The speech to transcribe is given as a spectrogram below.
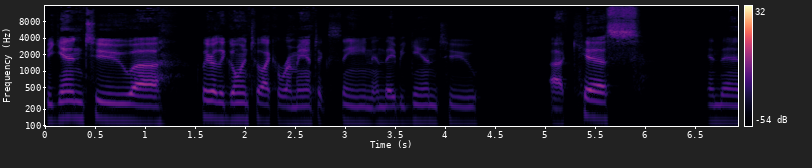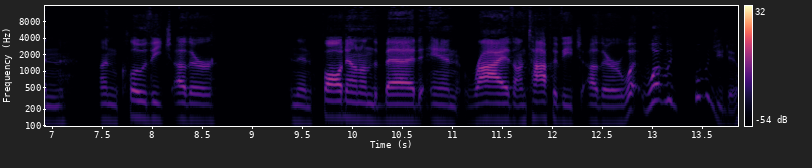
begin to uh, clearly go into like a romantic scene and they begin to uh, kiss and then unclothe each other and then fall down on the bed and writhe on top of each other, what, what, would, what would you do?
